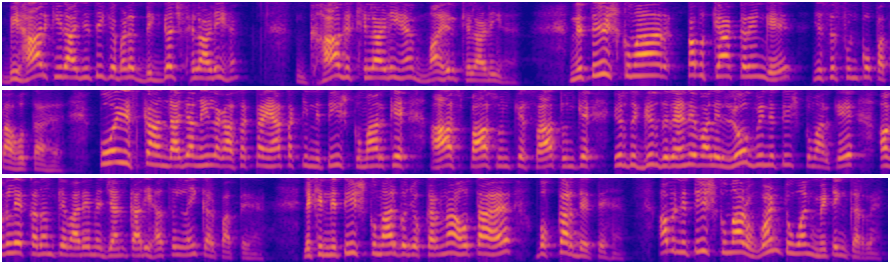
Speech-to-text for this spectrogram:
बिहार की राजनीति के बड़े दिग्गज खिलाड़ी हैं, घाघ खिलाड़ी हैं, माहिर खिलाड़ी हैं। नीतीश कुमार कब क्या करेंगे, ये सिर्फ़ उनको पता होता है। कोई इसका अंदाज़ा नहीं लगा सकता यहाँ तक कि नीतीश कुमार के आसपास उनके साथ उनके इर्द गिर्द रहने वाले लोग भी नीतीश कुमार के अगले कदम के बारे में जानकारी हासिल नहीं कर पाते हैं। लेकिन नीतीश कुमार को जो करना होता है, वो कर देते हैं। अब Nitish Kumar one to one meeting कर रहे हैं।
